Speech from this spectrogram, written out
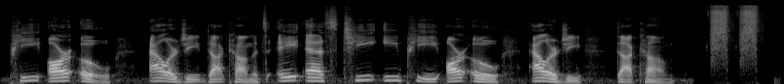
P R O allergy.com. That's A S T E P R O allergy.com.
